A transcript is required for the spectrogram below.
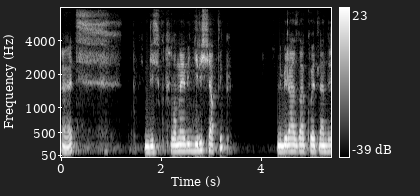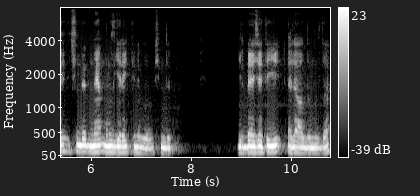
Evet. Şimdi disk kutulamaya bir giriş yaptık. Şimdi biraz daha kuvvetlendirici içinde ne yapmamız gerektiğini bulalım. Şimdi bir BCT'yi ele aldığımızda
